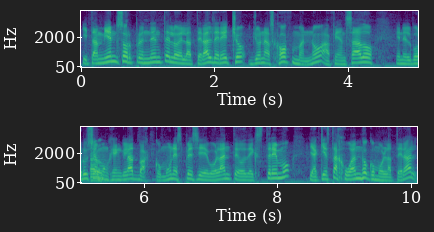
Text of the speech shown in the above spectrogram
Y también sorprendente lo del lateral derecho, Jonas Hoffman, ¿no? Afianzado en el Borussia Claro. Mönchengladbach como una especie de volante o de extremo, y aquí está jugando como lateral.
